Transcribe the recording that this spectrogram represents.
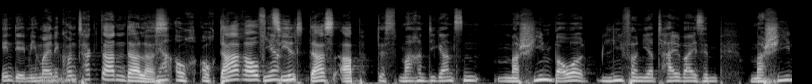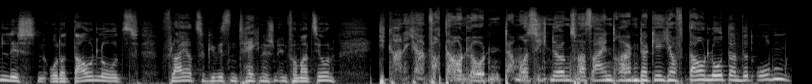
indem ich meine Kontaktdaten da lasse. Ja, auch, auch Darauf ja, zielt das ab. Das machen die ganzen Maschinenbauer, liefern ja teilweise Maschinenlisten oder Downloads, Flyer zu gewissen technischen Informationen. Die kann ich einfach downloaden. Da muss ich nirgends was eintragen. Da gehe ich auf Download, dann wird oben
